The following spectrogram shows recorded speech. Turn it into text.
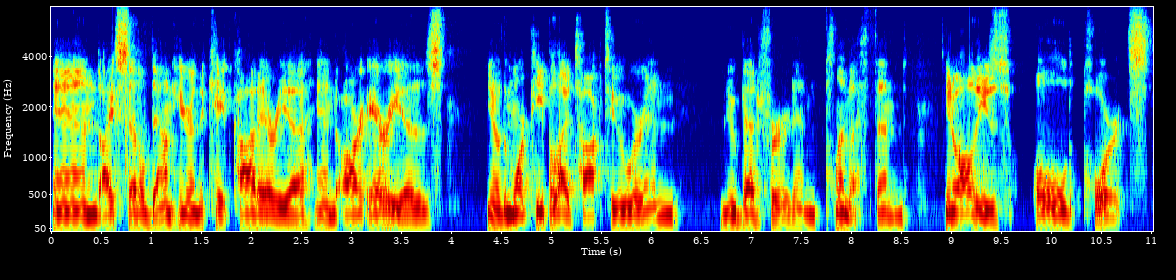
and I settled down here in the Cape Cod area, and our areas you know, the more people I talked to were in New Bedford and Plymouth and, you know, all these old ports.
